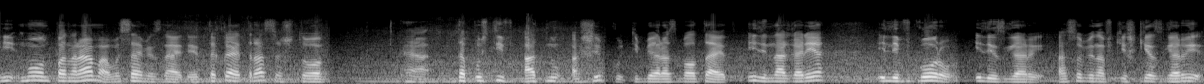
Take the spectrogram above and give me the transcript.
И Маунт Панорама, вы сами знаете, это такая трасса, что э, допустив одну ошибку, тебя разболтает или на горе, или в гору, или с горы. Особенно в кишке с горы,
